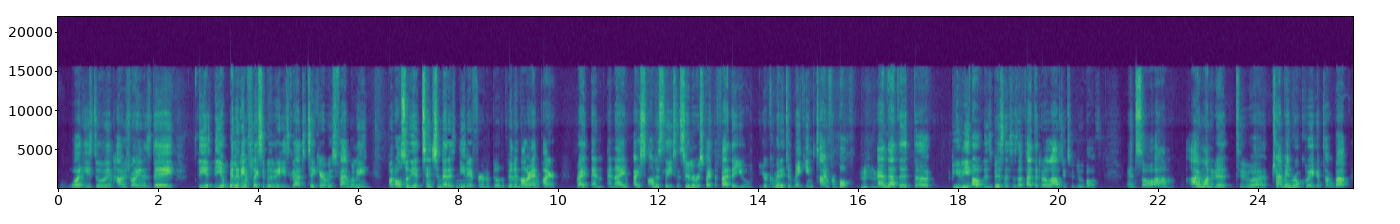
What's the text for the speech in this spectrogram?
what he's doing, how he's running his day, the the ability and flexibility he's got to take care of his family, but also the attention that is needed for him to build a billion dollar empire, right? And and I I honestly sincerely respect the fact that you you're committed to making time for both, Mhm. and that the the beauty of this business is the fact that it allows you to do both. And so um, I wanted to to uh, chime in real quick and talk about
